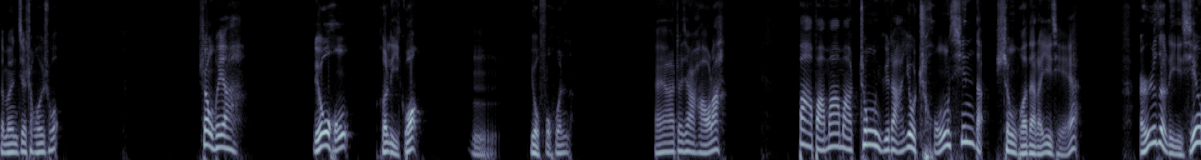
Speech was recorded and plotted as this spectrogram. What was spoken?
咱们接上回说，上回啊，刘红和李光，嗯，又复婚了。哎呀，这下好了，爸爸妈妈终于的又重新的生活在了一起。儿子李兴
